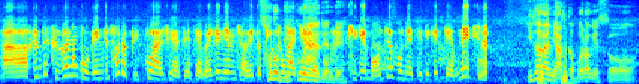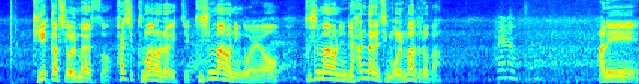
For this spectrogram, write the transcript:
아, 근데 그거는 고객님 서로 믿고 하셔야 되세요. 왜 그러냐면 저희도 서로 믿고 해야 않고 된대. 기계 먼저 보내드리기 때문에 이 사람이 아까 뭐라고 했어? 기계값이 얼마였어? 89만 원이라고 했지. 90만 원인 거예요. 90만 원인데 한 달에 지금 얼마 들어가? 8만 9천 원. 아니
